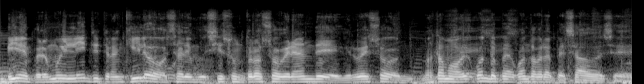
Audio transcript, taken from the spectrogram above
Bien. pero muy lento y tranquilo. Sale muy- si es un trozo grande, grueso, no estamos. Sí, ¿Cuánto, pe- habrá pesado ese?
